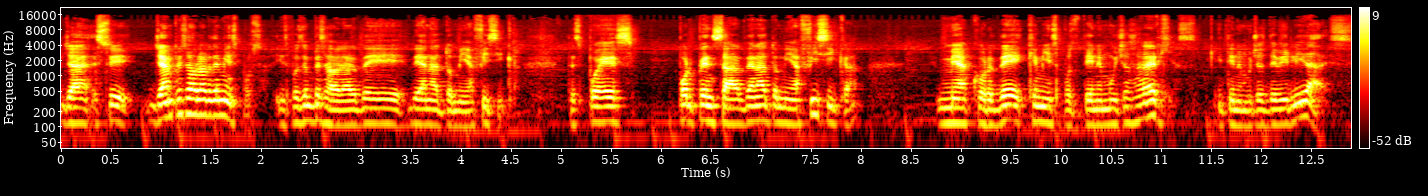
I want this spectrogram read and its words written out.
ya, estoy, ya empecé a hablar de mi esposa y después empecé a hablar de, de anatomía física. Después, por pensar de anatomía física, me acordé que mi esposa tiene muchas alergias y tiene muchas debilidades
